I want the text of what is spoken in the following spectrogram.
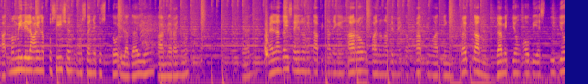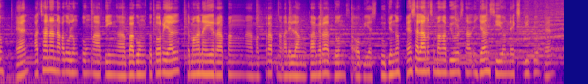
At mamili lang kayo ng position kung saan nyo gusto ilagay yung camera nyo. Ayan. Ayan lang guys, ayun lang yung topic natin ngayong araw kung paano natin may crop yung ating webcam gamit yung OBS Studio. Ayan. At sana nakatulong tong ating ah, bagong tutorial sa mga nahihirapang ah, mag-crop ng kanilang camera doon sa OBS Studio. No? Ayan, salamat sa mga viewers natin dyan. See you on next video. Ayan.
